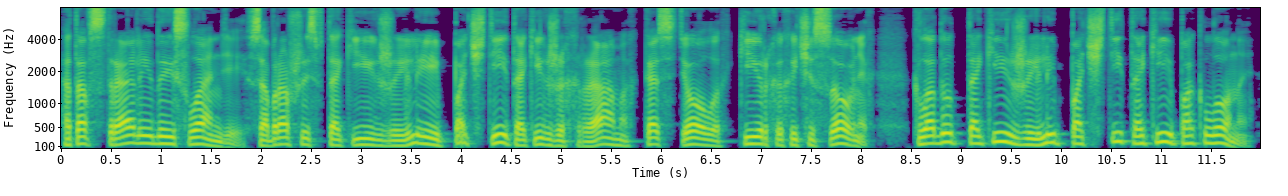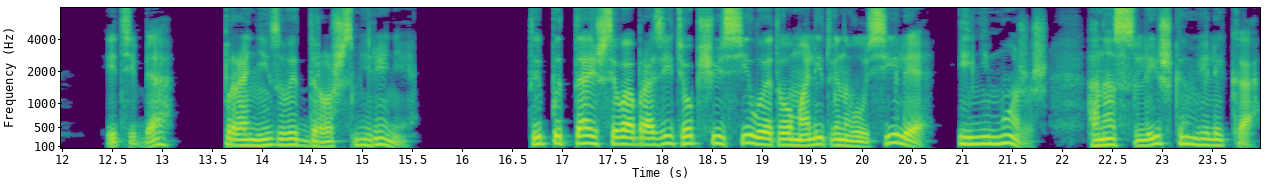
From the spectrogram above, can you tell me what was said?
от Австралии до Исландии, собравшись в таких же или почти таких же храмах, костелах, кирхах и часовнях, кладут такие же или почти такие поклоны, и тебя пронизывает дрожь смирения. Ты пытаешься вообразить общую силу этого молитвенного усилия и не можешь, она слишком велика.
